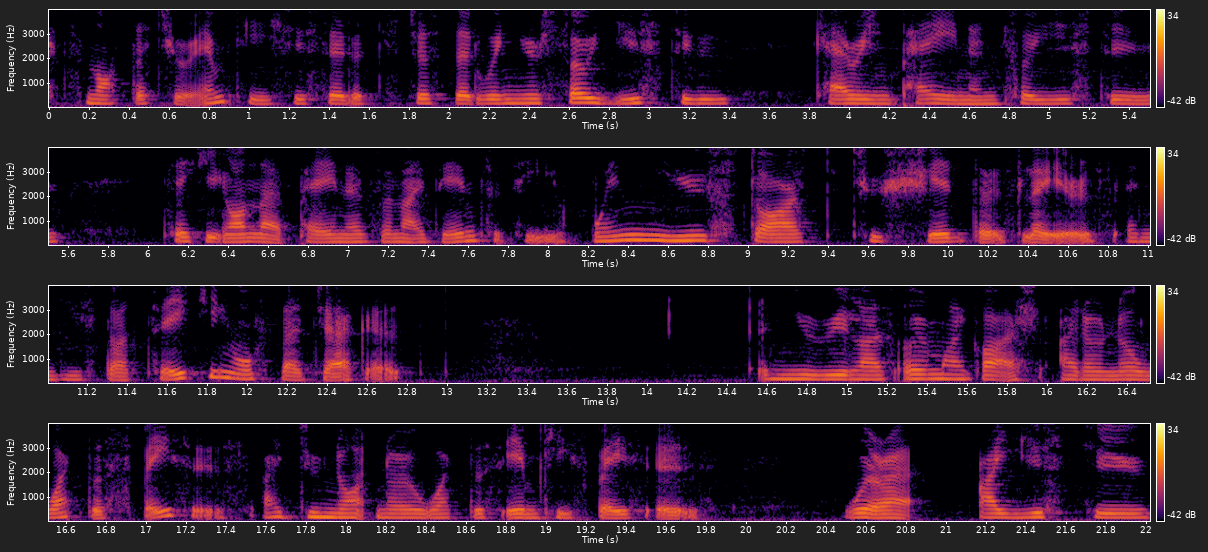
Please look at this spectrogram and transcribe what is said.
it's not that you're empty. She said it's just that when you're so used to carrying pain and so used to taking on that pain as an identity, when you start to shed those layers and you start taking off that jacket and you realize, oh my gosh, I don't know what this space is. I do not know what this empty space is where I, I used to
